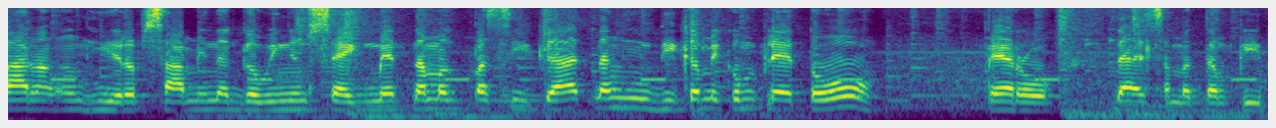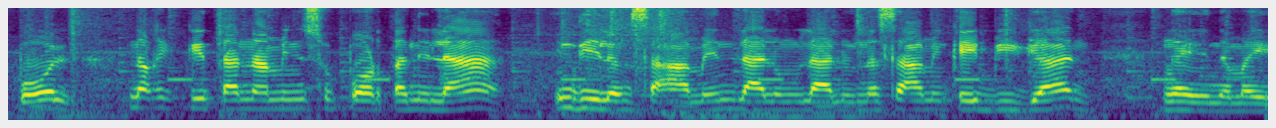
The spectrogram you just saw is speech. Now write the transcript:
Parang ang hirap sa amin na gawin yung segment na magpasikat nang hindi kami kompleto. Pero dahil sa Madang People, nakikita namin yung suporta nila. Hindi lang sa amin, lalong-lalo na sa aming kaibigan. Ngayon na may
